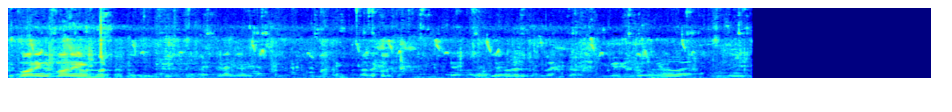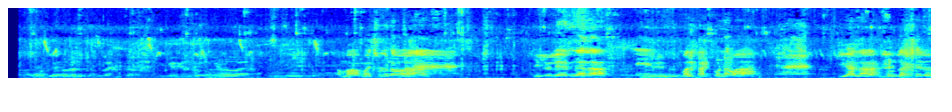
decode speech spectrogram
Good morning good morning అమ్మా మంచుకున్నావా ఇల్లు లేదు కదా? మరి కట్టుకున్నావా ఇవాళ రెండు లక్షలు?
